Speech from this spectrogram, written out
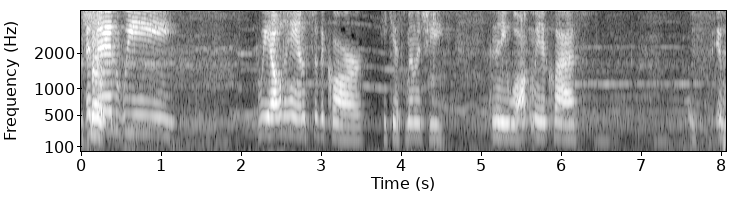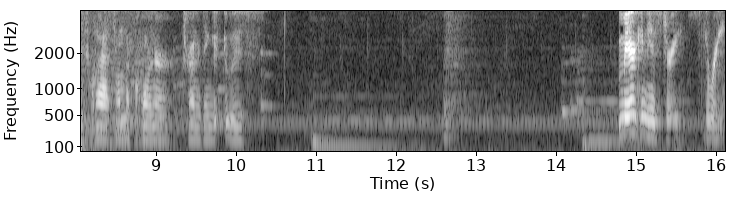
So, and then we we held hands to the car. He kissed me on the cheek, and then he walked me to class. It was it was class on the corner. I'm trying to think, it was American History three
